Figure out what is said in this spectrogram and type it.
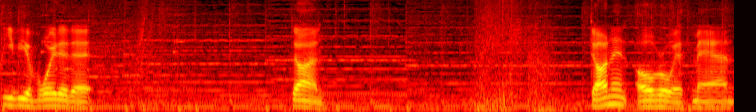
Eevee avoided it. Done. Done and over with, man.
